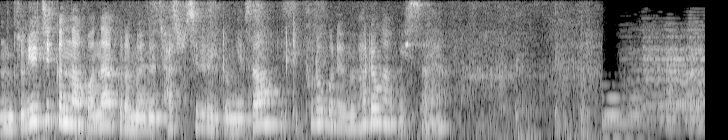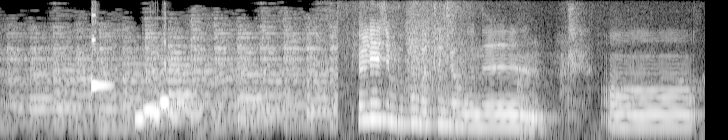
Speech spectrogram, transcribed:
음, 좀 일찍 끝나거나 그러면은 자습실로 이동해서 이렇게 프로그램을 활용하고 있어요. 편리해진 부분 같은 경우는 어,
